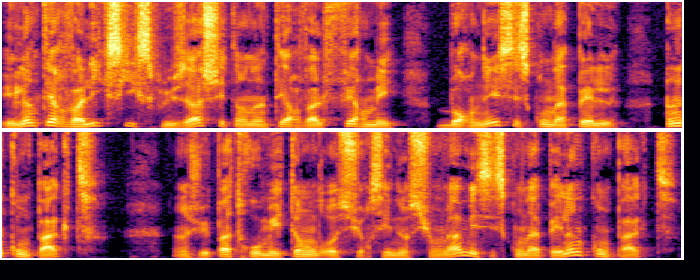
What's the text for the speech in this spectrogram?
Et l'intervalle x, x plus h est un intervalle fermé borné, c'est ce qu'on appelle un compact. Hein, je ne vais pas trop m'étendre sur ces notions-là, mais c'est ce qu'on appelle un compact.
